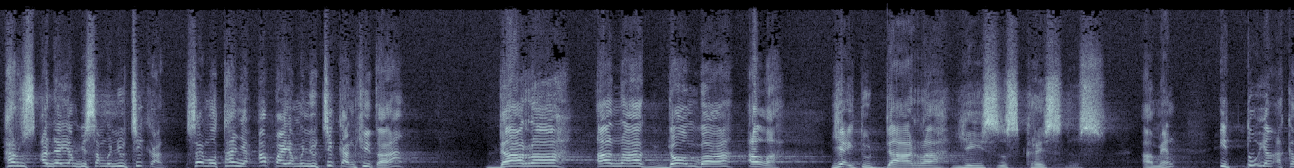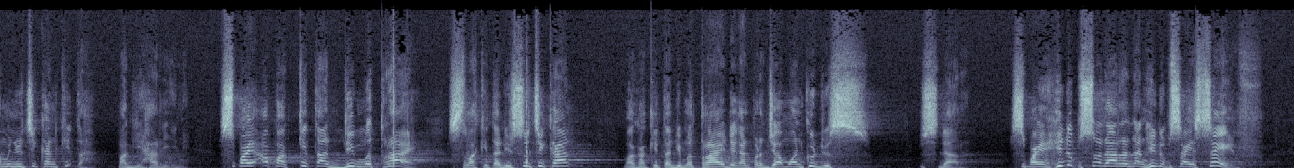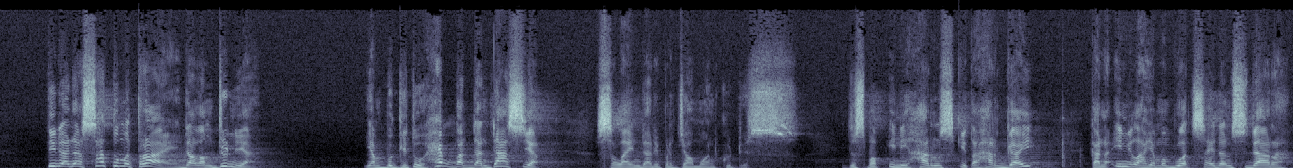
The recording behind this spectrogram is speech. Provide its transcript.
harus ada yang bisa menyucikan. Saya mau tanya, apa yang menyucikan kita? Darah anak domba Allah, yaitu darah Yesus Kristus. Amin. Itu yang akan menyucikan kita pagi hari ini. Supaya apa? Kita dimetrai. Setelah kita disucikan, maka kita dimetrai dengan perjamuan kudus. Saudara, supaya hidup saudara dan hidup saya safe. Tidak ada satu metrai dalam dunia yang begitu hebat dan dahsyat selain dari perjamuan kudus. Itu sebab ini harus kita hargai karena inilah yang membuat saya dan saudara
